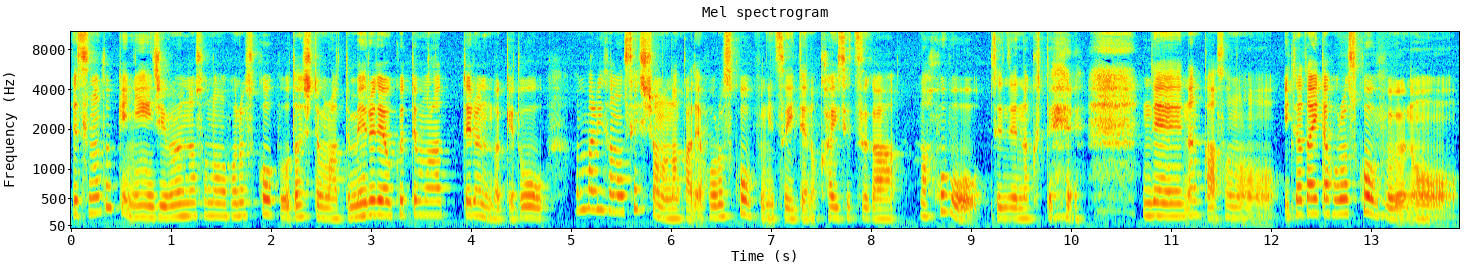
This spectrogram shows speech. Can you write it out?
でその時に自分のそのホロスコープを出してもらってメールで送ってもらってるんだけどあんまりそのセッションの中でホロスコープについての解説が、まあ、ほぼ全然なくて。でなんかそのいただいたホロスコープの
